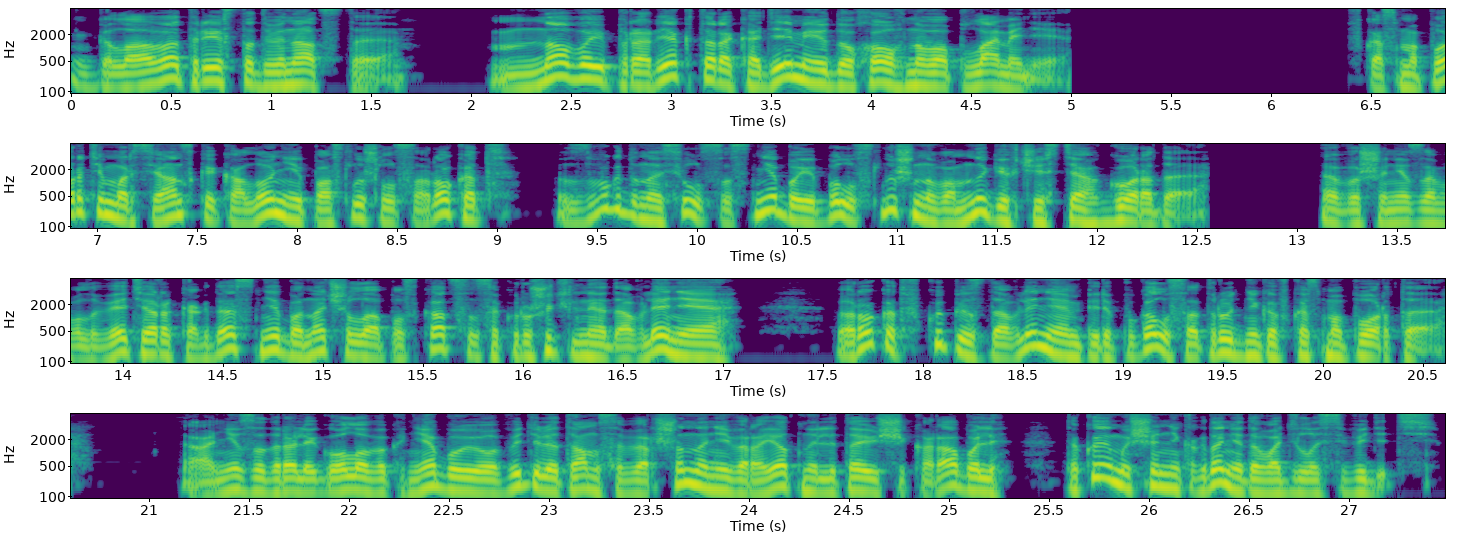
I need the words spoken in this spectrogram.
Глава 312. Новый проректор Академии Духовного Пламени. В космопорте марсианской колонии послышался рокот, звук доносился с неба и был слышен во многих частях города. В вышине завыл ветер, когда с неба начало опускаться сокрушительное давление. Рокот вкупе с давлением перепугал сотрудников космопорта. Они задрали головы к небу и увидели там совершенно невероятный летающий корабль, такое им ещё никогда не доводилось видеть.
